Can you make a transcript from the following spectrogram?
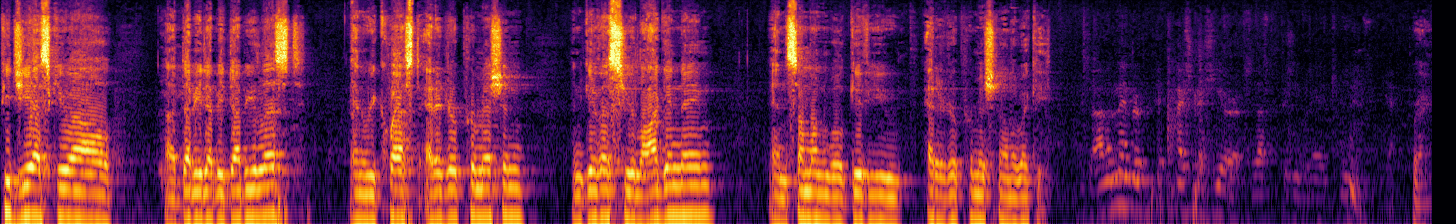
PGSQL uh, www list and request editor permission and give us your login name, and someone will give you editor permission on the wiki. I'm a member of Postgres Europe, so that's presumably a community. Right.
